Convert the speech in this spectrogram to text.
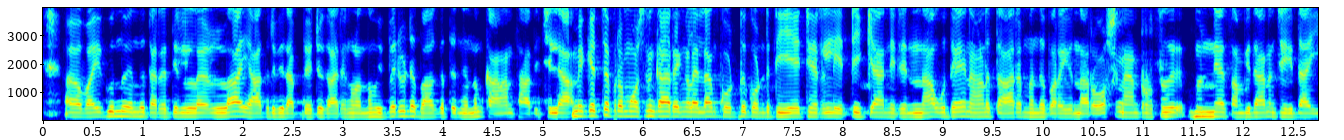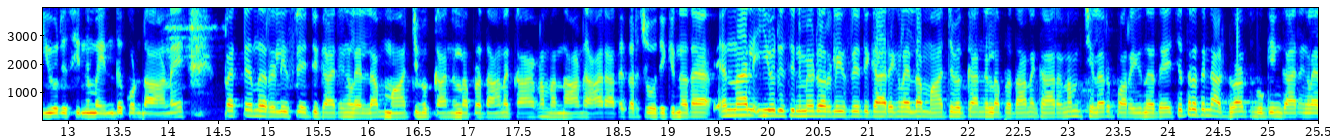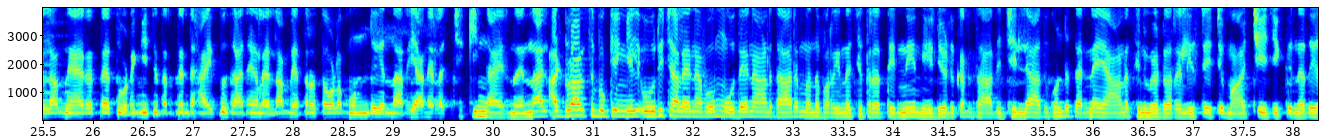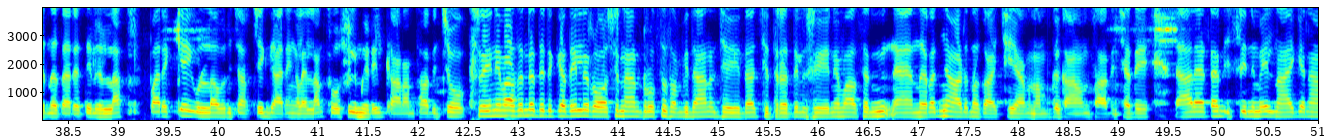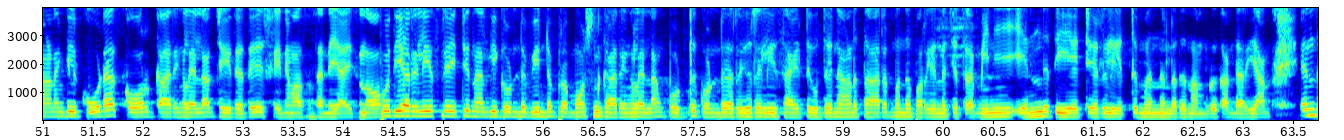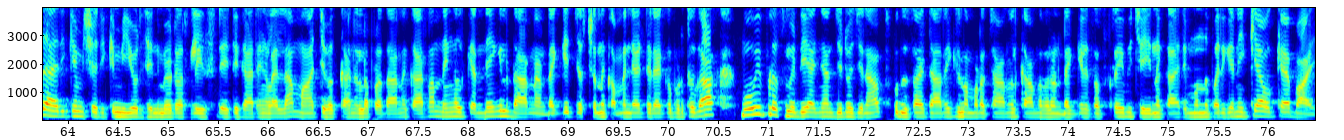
വൈകുന്നു എന്ന തരത്തിലുള്ള യാതൊരുവിധ അപ്ഡേറ്റ് കാര്യങ്ങളൊന്നും ഇവരുടെ ഭാഗത്ത് നിന്നും കാണാൻ സാധിച്ചില്ല. മികച്ച പ്രൊമോഷൻ കാര്യങ്ങളെല്ലാം കൊടുത്തുകൊണ്ട് തിയേറ്ററിൽ എത്തിക്കാനിരുന്ന ഉദയനാണ് താരം എന്ന് പറയുന്ന റോഷൻ ആൻഡ്രൂസ് മുന്നേ സംവിധാനം ചെയ്ത ഈ ഒരു സിനിമ എന്തുകൊണ്ടാണ് പെട്ടെന്ന് റിലീസ് ഡേറ്റ് കാര്യങ്ങളെല്ലാം മാറ്റിവെക്കാനുള്ള പ്രധാന കാരണം എന്നാണ് ആരാധകർ ചോദിക്കുന്നത്. എന്നാൽ ഈ ഒരു സിനിമയുടെ റിലീസ് ഡേറ്റ് കാര്യങ്ങളെല്ലാം മാറ്റിവെക്കാനുള്ള പ്രധാന കാരണം ചിലർ പറയുന്നത് ചിത്രത്തിന്റെ അഡ്വാൻസ് ബുക്കിംഗ് കാര്യങ്ങളെല്ലാം നേരത്തെ തുടങ്ങി ചിത്രത്തിന്റെ ഹൈപ്പ് കാര്യങ്ങളെല്ലാം എത്രത്തോളം ഉണ്ട് എന്നറിയാനുള്ള ചെക്കിംഗ് ആയിരുന്നു. എന്നാൽ അഡ്വാൻസ് ബുക്കിംഗിൽ ഒരു ചലനവും ഉദയനാണ് താരം എന്ന് പറയുന്ന ചിത്രത്തിന് നേടിയെടുക്കാൻ സാധിച്ചില്ല. അതുകൊണ്ട് തന്നെയാണ് സിനിമയുടെ റിലീസ് ഡേറ്റ് മാറ്റിയിരിക്കുന്നത് എന്ന തരത്തിലുള്ള പരക്കെയുള്ള ഒരു ചർച്ചയും കാര്യങ്ങളെല്ലാം സോഷ്യൽ മീഡിയയിൽ കാണാൻ സാധിച്ചു. ശ്രീനിവാസന്റെ തിരക്കഥയിൽ റോഷൻ ആൻഡ്രൂസ് സംവിധാനം ചെയ്ത ചിത്രത്തിൽ ശ്രീനിവാസൻ നിറഞ്ഞാടുന്ന കാഴ്ചയാണ് നമുക്ക് കാണാൻ സാധിച്ചത്. ലാലേട്ടൻ സിനിമയിൽ നായകനാണെങ്കിൽ കൂടെ സ്കോർ കാര്യങ്ങളെല്ലാം ചെയ്തത് ശ്രീനിവാസൻ തന്നെയായിരുന്നു. പുതിയ റിലീസ് ഡേറ്റ് നൽകിക്കൊണ്ട് വീണ്ടും പ്രൊമോഷൻ കാര്യങ്ങളെല്ലാം കൊടുത്തുകൊണ്ട് റീ റിലീസ് ആയിട്ട് ഉദയനാണ് താരം എന്ന് പറയുന്ന ചിത്രം ഇനി എന്ന് തിയേറ്ററിൽ എത്തുമെന്നുള്ളത് നമുക്ക് കണ്ടറിയാം. എന്തായിരിക്കും ശരിക്കും ഈ ഒരു സിനിമയുടെ റിലീസ് ഡേറ്റ് കാര്യങ്ങളെല്ലാം മാറ്റിവെക്കാനുള്ള പ്രധാന കാരണം? നിങ്ങൾക്ക് എന്തെങ്കിലും ധാരണ ഉണ്ടെങ്കിൽ ജസ്റ്റ് ഒന്ന് കമന്റ് ആയിട്ട് രേഖപ്പെടുത്തുക. മൂവി പ്ലസ് മീഡിയ ഞാൻ ജിനു ജിനാസ്. പുതുസായിട്ട് ആരെങ്കിലും നമ്മുടെ ചാനൽ കാണുന്നവരുണ്ടെങ്കിൽ സബ്സ്ക്രൈബ് ചെയ്യുന്ന കാര്യം ഒന്ന് പരിഗണിക്കുക ഓക്കെ ബൈ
